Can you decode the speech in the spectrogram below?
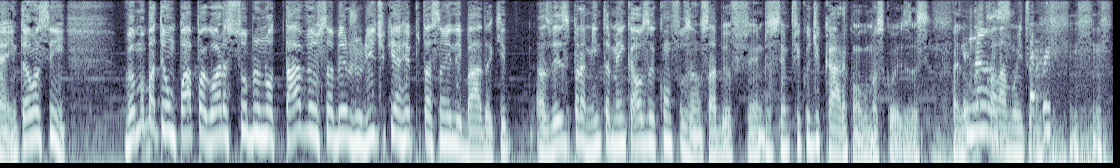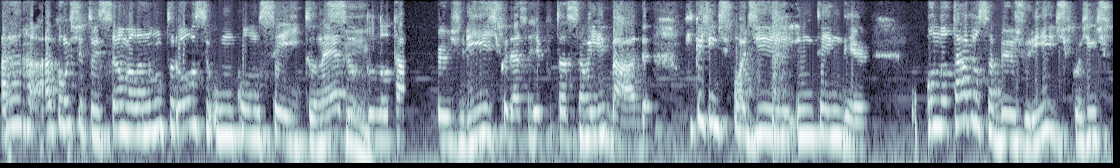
É, então, assim, Vamos bater um papo agora sobre o notável saber jurídico e a reputação ilibada, que às vezes para mim também causa confusão, sabe? Eu sempre, sempre, fico de cara com algumas coisas assim. Mas não, não vou falar muito, é né? a, a, Constituição, ela não trouxe um conceito, né, do, do notável saber jurídico, dessa reputação ilibada. O que, que a gente pode entender? O notável saber jurídico, a gente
